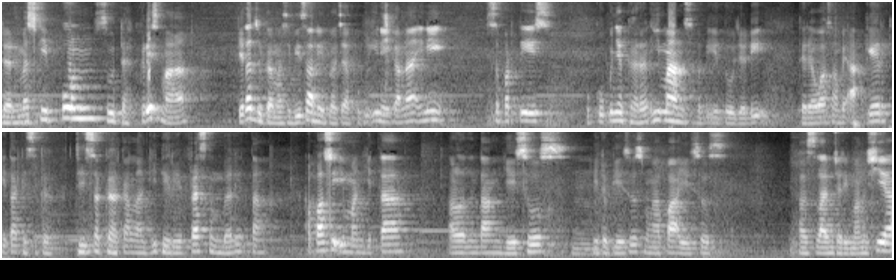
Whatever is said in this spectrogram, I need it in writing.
Dan meskipun sudah Krisma, kita juga masih bisa nih baca buku ini karena ini seperti buku penyegaran iman seperti itu. Jadi dari awal sampai akhir kita disegar- disegarkan lagi, direfresh kembali tentang apa sih iman kita, lalu tentang Yesus, hidup Yesus, mengapa Yesus harus selain menjadi manusia,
